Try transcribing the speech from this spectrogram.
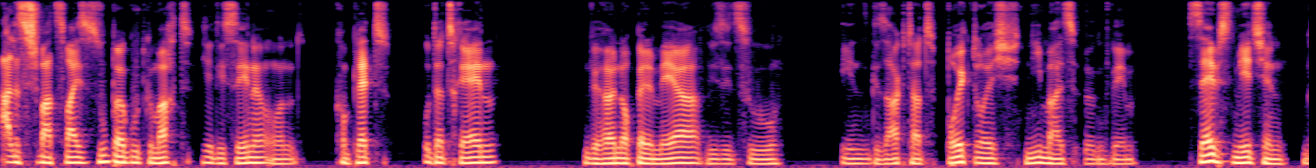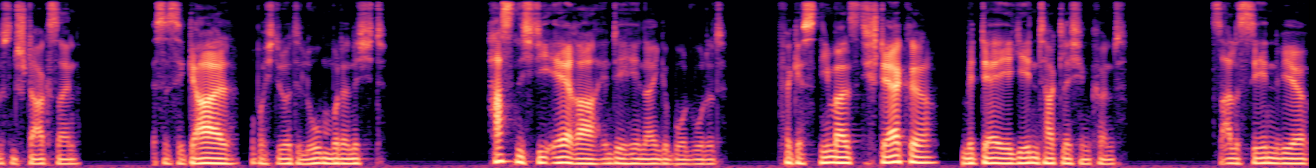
alles schwarz-weiß, super gut gemacht, hier die Szene. Und komplett unter Tränen. Und wir hören noch Belmer, wie sie zu ihnen gesagt hat, beugt euch niemals irgendwem. Selbst Mädchen müssen stark sein. Es ist egal, ob euch die Leute loben oder nicht. Hasst nicht die Ära, in der ihr hineingeboren wurdet. Vergesst niemals die Stärke, mit der ihr jeden Tag lächeln könnt. Das alles sehen wir,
